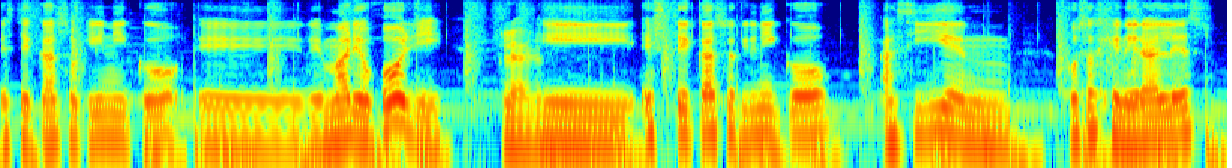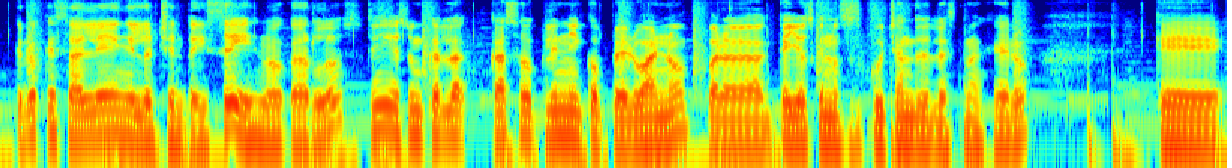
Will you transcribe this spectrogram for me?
este caso clínico eh, de Mario Poggi. Claro. Y este caso clínico, así en cosas generales, creo que sale en el 86, ¿no, Carlos? Sí, es un caso clínico peruano para aquellos que nos escuchan desde el extranjero, que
